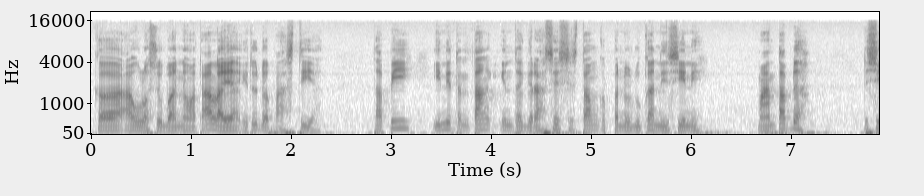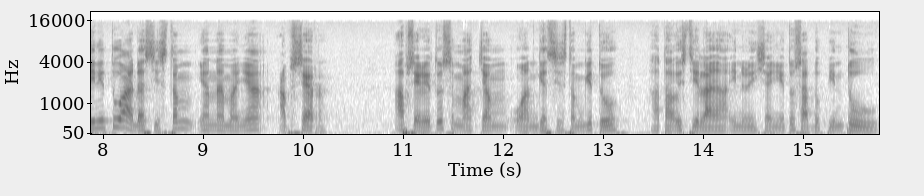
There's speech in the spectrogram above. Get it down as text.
ke Allah Subhanahu wa taala ya, itu udah pasti ya. Tapi ini tentang integrasi sistem kependudukan di sini. Mantap dah di sini tuh ada sistem yang namanya upshare. Upshare itu semacam one gate system gitu atau istilah Indonesia-nya itu satu pintu.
